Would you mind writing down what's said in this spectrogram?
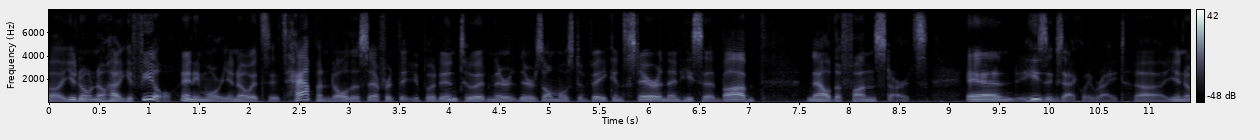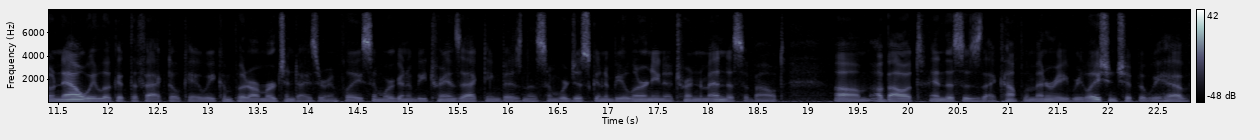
uh, you don't know how you feel anymore. You know, it's it's happened. All this effort that you put into it, and there there's almost a vacant stare. And then he said, "Bob, now the fun starts." And he's exactly right. Uh, you know, now we look at the fact, okay, we can put our merchandiser in place, and we're going to be transacting business, and we're just going to be learning a tremendous amount um, about, and this is that complementary relationship that we have.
